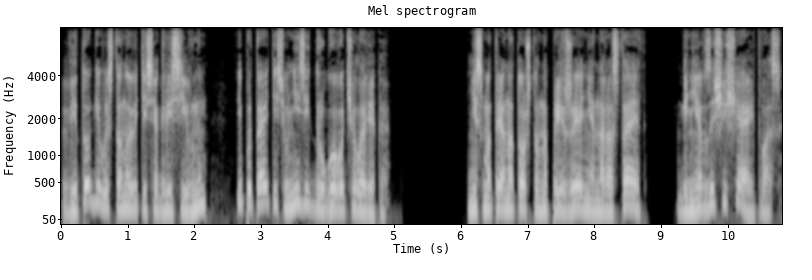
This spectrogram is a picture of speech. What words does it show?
В итоге вы становитесь агрессивным и пытаетесь унизить другого человека. Несмотря на то, что напряжение нарастает, гнев защищает вас.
